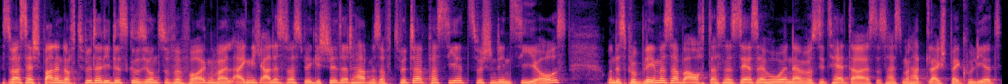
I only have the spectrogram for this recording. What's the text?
es war sehr spannend, auf Twitter die Diskussion zu verfolgen, weil eigentlich alles, was wir geschildert haben, ist auf Twitter passiert zwischen den CEOs. Und das Problem ist aber auch, dass eine sehr, sehr hohe Nervosität da ist. Das heißt, man hat gleich spekuliert,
